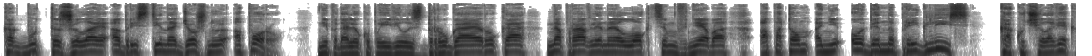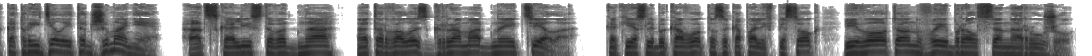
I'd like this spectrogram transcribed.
как будто желая обрести надежную опору. Неподалеку появилась другая рука, направленная локтем в небо, а потом они обе напряглись, как у человека, который делает отжимание. От скалистого дна оторвалось громадное тело, как если бы кого-то закопали в песок, и вот он выбрался наружу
